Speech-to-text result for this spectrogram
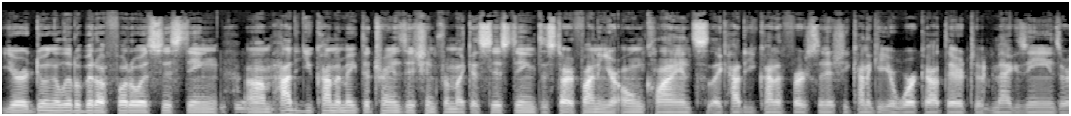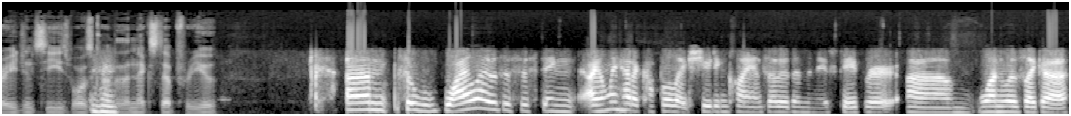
you're doing a little bit of photo assisting. Um, how did you kind of make the transition from like assisting to start finding your own clients? Like, how did you kind of first initially kind of get your work out there to magazines or agencies? What was mm-hmm. kind of the next step for you? Um, so while I was assisting, I only had a couple like shooting clients other than the newspaper. Um, one was like a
